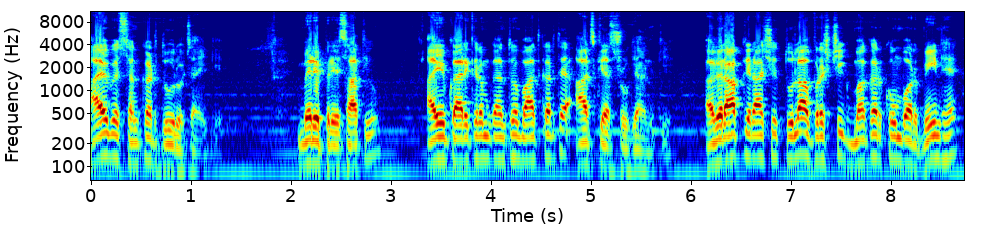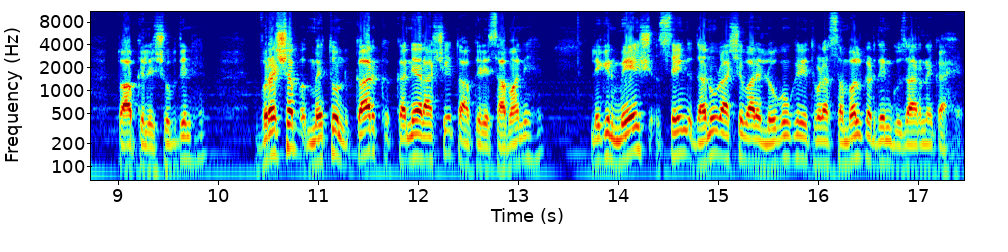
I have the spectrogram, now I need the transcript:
आए हुए संकट दूर हो जाएँगे। मेरे प्रिय साथियों, आइए कार्यक्रम के अंत में बात करते हैं आज के अश्रु ज्ञान की। अगर आपकी राशि तुला, वृश्चिक, मकर, कुंभ और मीन है तो आपके लिए शुभ दिन है। वृषभ, मिथुन, कर्क, कन्या राशि तो आपके लिए सामान्य है। लेकिन मेष, सिंह, धनु राशि वाले लोगों के लिए थोड़ा संभल कर दिन गुजारने का है।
